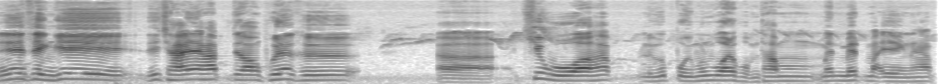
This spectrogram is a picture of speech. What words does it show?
นี่สิ่งที่ที่ใช้นะครับรองพื้นก็คือ ขี้วัวครับหรือปุ๋ยมูลวัวผมทำเม็ดเม็ดๆมาเองนะครับ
